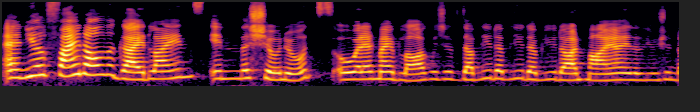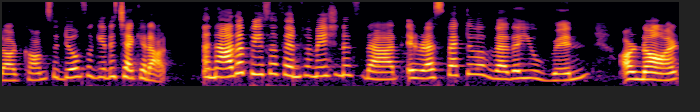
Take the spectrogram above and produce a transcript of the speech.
And you'll find all the guidelines in the show notes over at my blog, which is www.mayaanillusion.com. So don't forget to check it out. Another piece of information is that, irrespective of whether you win or not,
